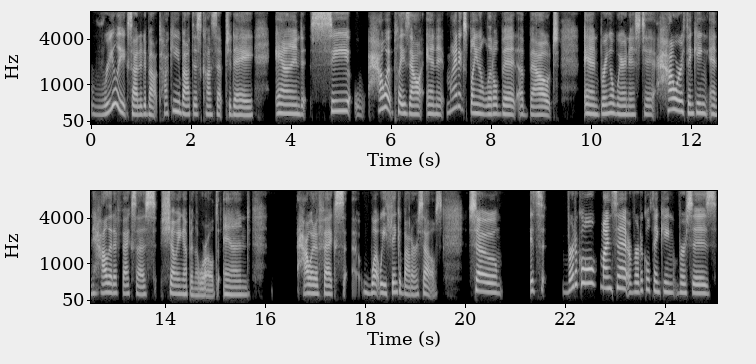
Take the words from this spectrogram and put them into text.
really excited about talking about this concept today and see how it plays out. And it might explain a little bit about and bring awareness to how we're thinking and how that affects us showing up in the world and how it affects uh, what we think about ourselves. So it's vertical mindset or vertical thinking versus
